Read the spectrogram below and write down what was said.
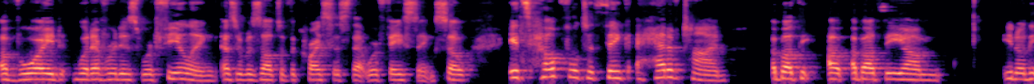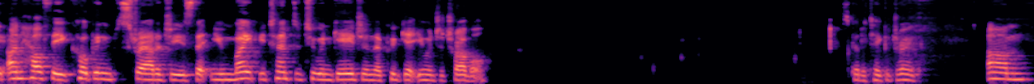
avoid whatever it is we're feeling as a result of the crisis that we're facing. So it's helpful to think ahead of time about the uh, about the um, you know the unhealthy coping strategies that you might be tempted to engage in that could get you into trouble. Going to take a drink. Um,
